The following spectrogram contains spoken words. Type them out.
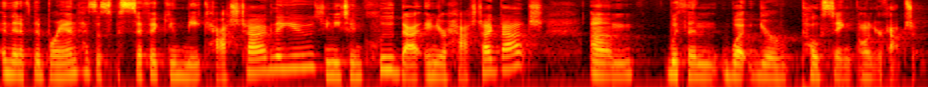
and then if the brand has a specific unique hashtag they use, you need to include that in your hashtag batch um, within what you're posting on your caption.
